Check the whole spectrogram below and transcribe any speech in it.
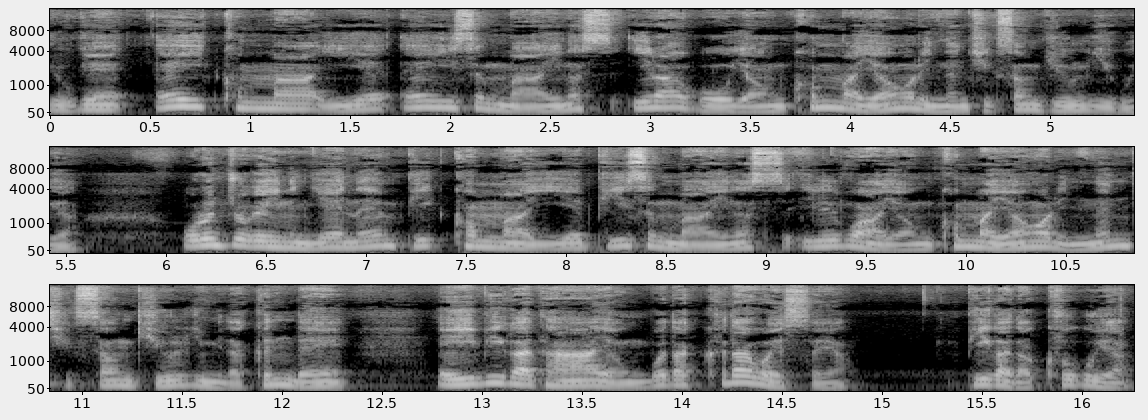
요게 A, 2의 A승 마이너스 1하고 0,0을 있는 직선 기울기고요. 오른쪽에 있는 얘는 B, 2의 B승 마이너스 1과 0,0을 있는 직선 기울기입니다. 근데 AB가 다 0보다 크다고 했어요. B가 더 크고요.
